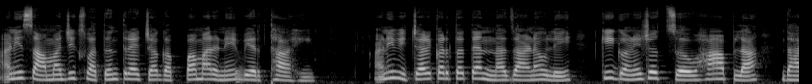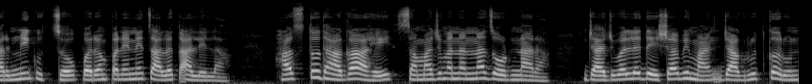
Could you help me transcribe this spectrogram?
आणि सामाजिक स्वातंत्र्याच्या गप्पा मारणे व्यर्थ आहे. आणि विचार करता त्यांना जाणवले की गणेशोत्सव हा आपला धार्मिक उत्सव परंपरेने चालत आलेला. हाच तो धागा आहे समाजमनांना जोडणारा जाज्वल्य देशाभिमान जागृत करून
